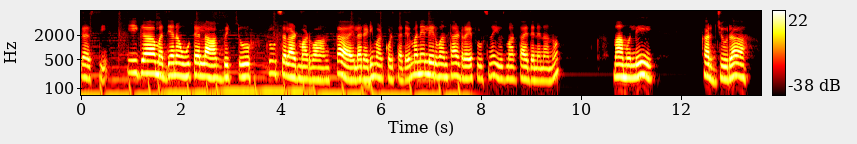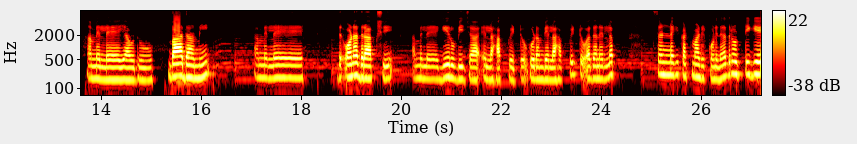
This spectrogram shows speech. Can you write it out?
ಗಸಿ. ಈಗ ಮಧ್ಯಾಹ್ನ ಊಟ ಎಲ್ಲ ಆಗಿಬಿಟ್ಟು ಫ್ರೂಟ್ ಸಲಾಡ್ ಮಾಡುವ ಅಂತ ಎಲ್ಲ ರೆಡಿ ಮಾಡ್ಕೊಳ್ತಾ ಇದ್ದೇವೆ. ಮನೆಯಲ್ಲಿರುವಂಥ ಡ್ರೈ ಫ್ರೂಟ್ಸ್ನ ಯೂಸ್ ಮಾಡ್ತಾ ಇದ್ದೇನೆ ನಾನು. ಮಾಮೂಲಿ ಖರ್ಜೂರ, ಆಮೇಲೆ ಯಾವುದು, ಬಾದಾಮಿ ಆಮೇಲೆ ಒಣ ದ್ರಾಕ್ಷಿ, ಆಮೇಲೆ ಗೇರು ಬೀಜ ಎಲ್ಲ ಹಾಕಿಬಿಟ್ಟು, ಗೋಡಂಬಿ ಎಲ್ಲ ಹಾಕಿಬಿಟ್ಟು ಅದನ್ನೆಲ್ಲ ಸಣ್ಣಗೆ ಕಟ್ ಮಾಡಿಟ್ಕೊಂಡಿದ್ದೇನೆ. ಅದರೊಟ್ಟಿಗೆ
